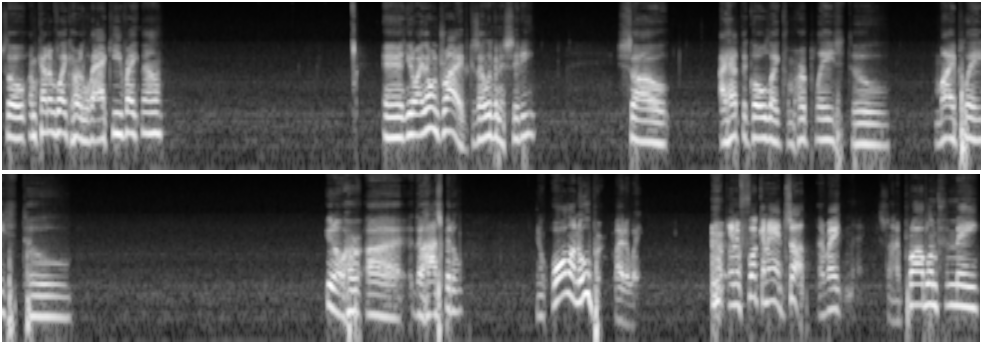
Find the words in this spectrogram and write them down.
So I'm kind of like her lackey right now. And, you know, I don't drive because I live in a city. So I have to go like from her place to my place to you know her uh the hospital. You know all on uber by the way. And it fucking adds up all right? It's not a problem for me.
